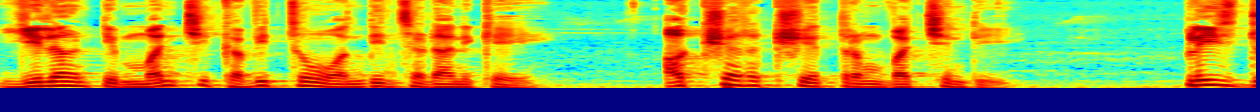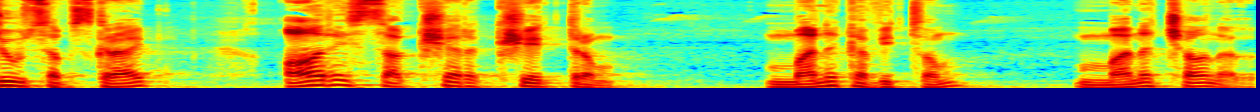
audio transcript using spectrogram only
ఇలాంటి మంచి కవిత్వం అందించడానికే అక్షరక్షేత్రం వచ్చింది. ప్లీజ్ డూ సబ్స్క్రైబ్ ఆర్ఎస్ అక్షరక్షేత్రం మన కవిత్వం మన ఛానల్.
